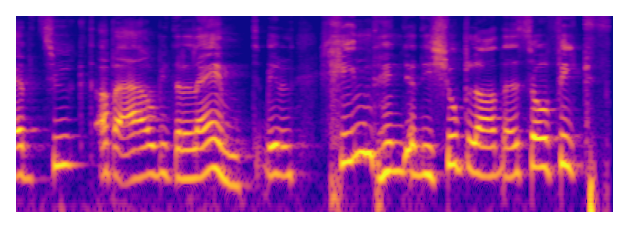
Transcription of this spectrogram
erzeugt, aber auch wieder lähmt. Weil Kinder haben ja die Schublade so fix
